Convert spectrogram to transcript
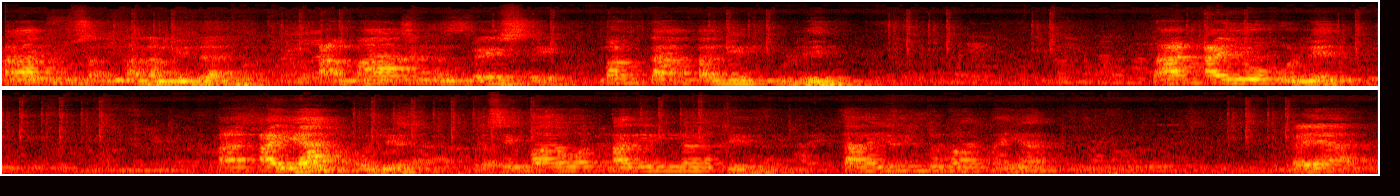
Tapos ang kalamidad, tamaan ng peste, magtatanim ulit. Tatayo ulit. Tataya ulit. Kasi bawat tanim natin, tayo'y tumataya. Kaya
